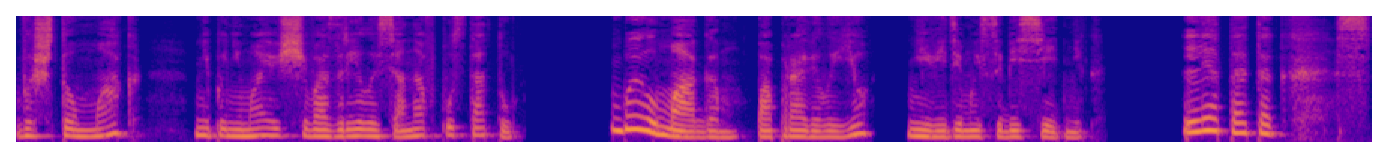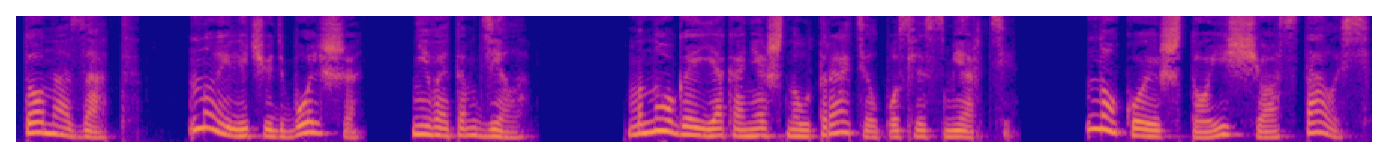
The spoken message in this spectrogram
«Вы что, маг?» — непонимающе возрилась она в пустоту. «Был магом», — поправил ее невидимый собеседник. «Лет так сто назад, ну или чуть больше, не в этом дело. Многое я, конечно, утратил после смерти, но кое-что еще осталось.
